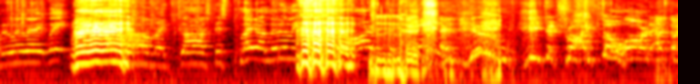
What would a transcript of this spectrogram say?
Wait, wait, wait, wait. Hey, Oh my gosh, this player literally so hard in the game. And you need to try so hard at the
